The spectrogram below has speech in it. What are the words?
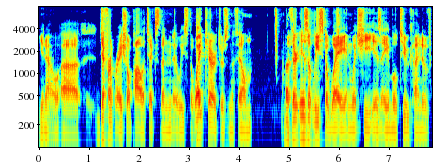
you know uh, different racial politics than at least the white characters in the film but there is at least a way in which he is able to kind of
